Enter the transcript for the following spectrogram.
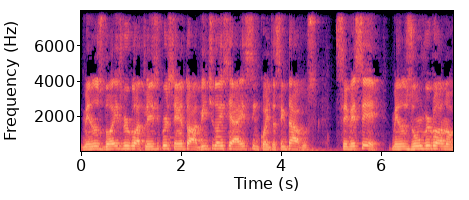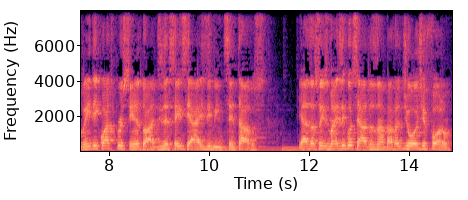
menos 2,13% a R$ 22,50. CVC, menos 1,94% a R$ 16,20. E as ações mais negociadas na data de hoje foram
